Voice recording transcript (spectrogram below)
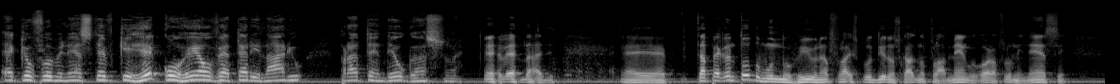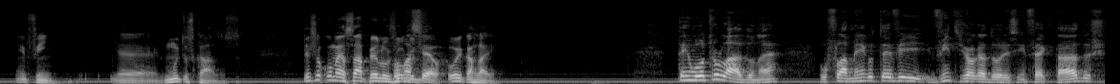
é que o Fluminense teve que recorrer ao veterinário para atender o ganso, né? É verdade. É, tá pegando todo mundo no Rio, né? Explodiram os casos no Flamengo, agora Fluminense. Enfim, é, muitos casos. Deixa eu começar pelo jogo. Marcel. Oi, Carlai. Tem o outro lado, né? O Flamengo teve 20 jogadores infectados.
